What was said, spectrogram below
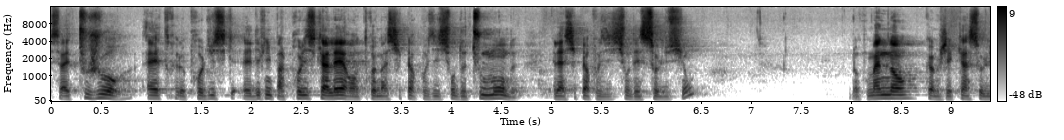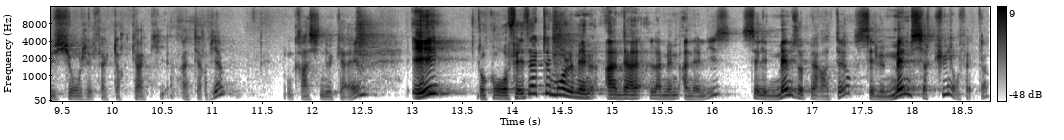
ça va toujours être le produit, défini par le produit scalaire entre ma superposition de tout le monde et la superposition des solutions. Donc maintenant, comme j'ai k solutions, j'ai le facteur k qui intervient, donc racine de kn. Et donc on refait exactement la même analyse, c'est les mêmes opérateurs, c'est le même circuit en fait. Hein.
